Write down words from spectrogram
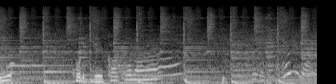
うわこれでかくない？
